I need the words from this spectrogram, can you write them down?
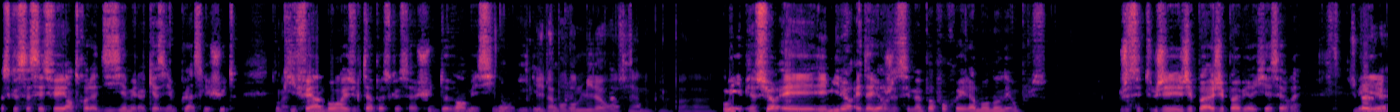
Parce que ça s'est fait entre la dixième et la quinzième place, les chutes. Donc ouais. il fait un bon résultat parce que ça chute devant, mais sinon il est. Et l'abandon de Miller aussi, hein, n'oublions pas. Oui, bien sûr. Et, et Miller, et d'ailleurs, je sais même pas pourquoi il a abandonné en plus. Je sais, j'ai pas, j'ai pas vérifié, c'est vrai. Mais euh,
